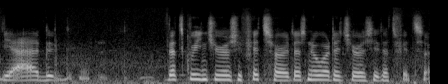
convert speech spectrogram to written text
yeah. The, that green jersey fits her. There's no other jersey that fits her.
